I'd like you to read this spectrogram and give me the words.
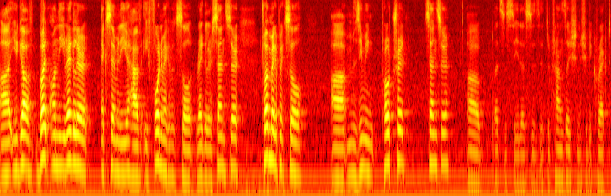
Uh, you got, but on the regular X70, you have a 40 megapixel regular sensor, 12 megapixel, uh, I'm portrait sensor. Uh, let's just see. This is the translation should be correct.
